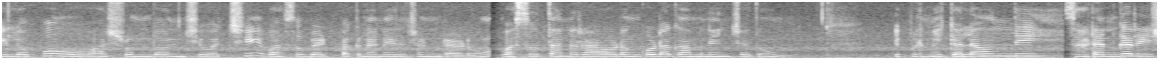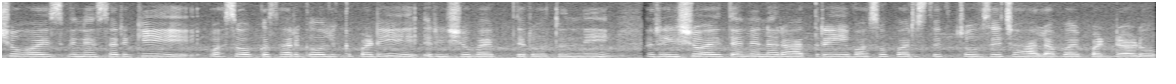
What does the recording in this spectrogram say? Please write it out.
ఈలోపు వాష్రూమ్లోంచి వచ్చి వసు బెడ్ పక్కన నిల్చుంటాడు. వసు తను రావడం కూడా గమనించదు. ఇప్పుడు మీకు ఎలా ఉంది? సడన్గా రీషు వాయిస్ వినేసరికి వసు ఒక్కసారిగా ఉలికిపడి రీషు వైపు తిరుగుతుంది. రీషు అయితే నిన్న రాత్రి వసు పరిస్థితి చూసి చాలా భయపడ్డాడు.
